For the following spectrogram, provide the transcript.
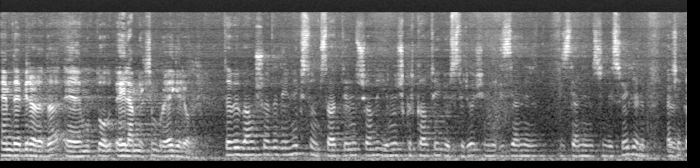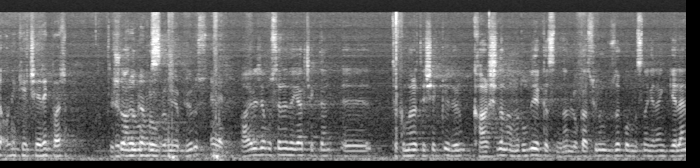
hem de bir arada e, mutlu olup eğlenmek için buraya geliyorlar. Tabii ben şurada değinmek istiyorum. Saatlerimiz şu anda 23.46'yı gösteriyor. Şimdi izleyenlerin, izleyenlerimiz için de söyleyelim. Gerçekten 12'ye çeyrek var. Şu anda bu Programımız- programı yapıyoruz. Evet. Ayrıca bu sene de gerçekten e, takımlara teşekkür ediyorum. Karşıdan Anadolu yakasından lokasyonun uzak olmasına gelen gelen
